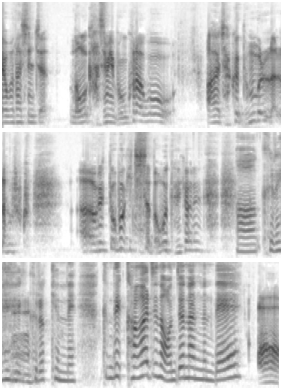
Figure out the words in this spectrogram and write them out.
여보, 나 진짜 너무 가슴이 뭉클하고, 아, 자꾸 눈물 날라 그러고. 아, 우리 또보기 진짜 너무 대견해. 어, 그래. 그렇겠네. 근데 강아지는 언제 낳는데? 어,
